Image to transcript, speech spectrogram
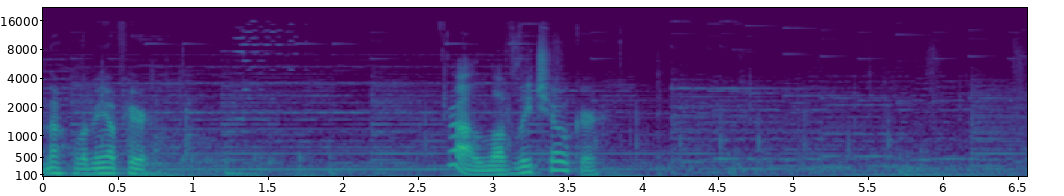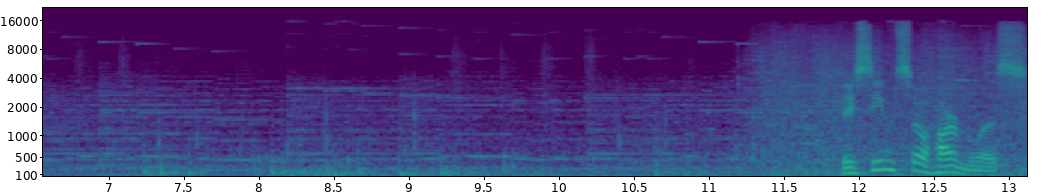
No, let me up here. Ah, lovely choker. They seem so harmless.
